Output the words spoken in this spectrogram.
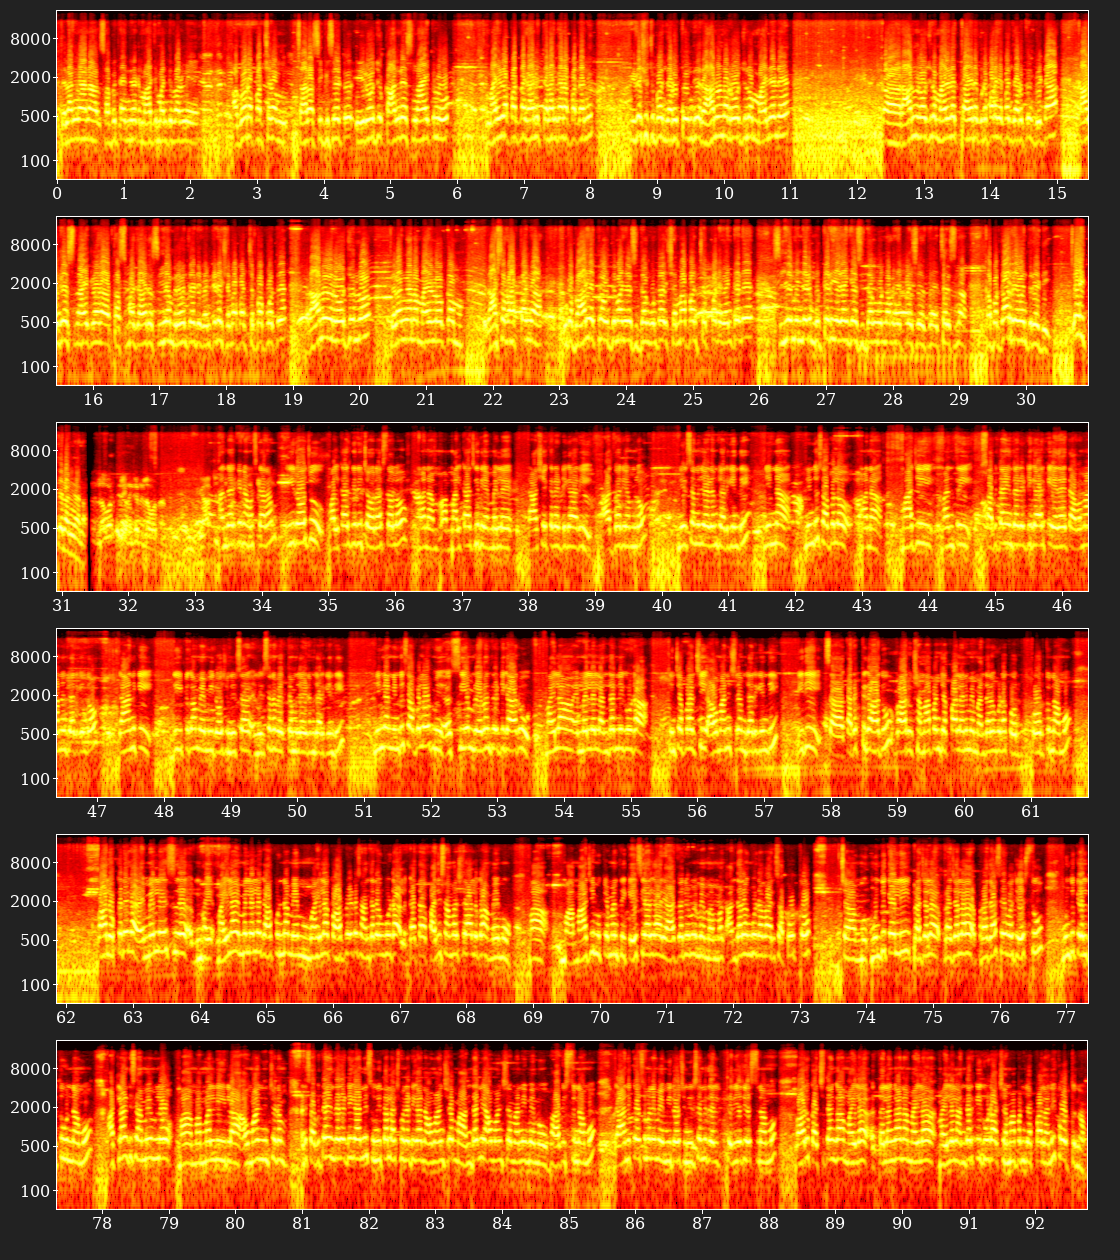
తెలంగాణ సభ చెందిన మాజీ మంత్రివారిని అఘోరపరచడం చాలా సిగ్గుసేటు ఈ రోజు కాంగ్రెస్ నాయకులు మహిళల పట్ల కానీ తెలంగాణ పట్ల కానీ వివక్ష చూపడం జరుగుతుంది. రానున్న రోజుల్లో మహిళలే రాను రోజున రోజుల్లో మహిళలకు తగిన గుణపడం చెప్పడం జరుగుతుంది బిడ్డ. కాంగ్రెస్ నాయకుల తస్మా జాగ్రత్త సీఎం రేవంత్ రెడ్డి వెంటనే క్షమాపణ చెప్పకపోతే రానున్న రోజుల్లో తెలంగాణ మహిళలోకం రాష్ట్ర వ్యాప్తంగా ఇంకా భారీ ఎత్తున ఉద్యమం చేసే సిద్ధంగా ఉంటుంది క్షమాపణ చెప్పని వెంటనే సీఎం ఇండియన్ ముట్టడి చేయడానికి సిద్ధంగా ఉన్నామని చెప్పేసి హెచ్చరిస్తున్న కబర్దార్ రేవంత్ రెడ్డి. జై తెలంగాణ. అందరికీ నమస్కారం. ఈ రోజు మల్కాజ్గిరి చౌరస్తాలో మన మల్కాజ్గిరి ఎమ్మెల్యే రాజశేఖర రెడ్డి గారి ఆధ్వర్యంలో నిరసన చేయడం జరిగింది. నిన్న నిండు సభలో మన మాజీ మంత్రి సబితా ఇంద్రారెడ్డి గారికి ఏదైతే అవమానం జరిగిందో దానికి దీటుగా మేము ఈ రోజు నిరసన నిరసన వ్యక్తం చేయడం జరిగింది. నిన్న నిండు సభలో సీఎం రేవంత్ రెడ్డి గారు మహిళా ఎమ్మెల్యేలందరినీ కూడా కించపరిచి అవమానించడం జరిగింది. ఇది కరెక్ట్ కాదు. వారు క్షమాపణ చెప్పాలని మేము అందరం కూడా కోరు- కోరుతున్నాము. వాళ్ళు ఒక్కరే ఎమ్మెల్యేస్ మహిళా ఎమ్మెల్యేలే కాకుండా మేము మహిళా కార్పొరేటర్స్ అందరం కూడా గత పది సంవత్సరాలుగా మేము మా మా మాజీ ముఖ్యమంత్రి కేసీఆర్ గారి ఆధ్వర్యంలో మేము అందరం కూడా వారి సపోర్ట్తో చ- ము- ముందుకెళ్ళి ప్రజల ప్రజల ప్రజాసేవ చేస్తూ ముందుకెళ్తూ ఉన్నాము. అట్లాంటి సమయంలో మా మమ్మల్ని ఇలా అవమానించడం అంటే సబితా ఇంద్రారెడ్డి గారిని సునీత లక్ష్మారెడ్డి గారిని అవమానించడం మా అందరినీ అవమానించడం అని మేము భావిస్తున్నాము. దానికోసమనే మేము ఈ రోజు నిరసన తెలియజేస్తున్నాము. వారు ఖచ్చితంగా మహిళా తెలంగాణ మహిళా మహిళలందరికీ కూడా క్షమాపణ చెప్పాలని కోరుతున్నాం.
